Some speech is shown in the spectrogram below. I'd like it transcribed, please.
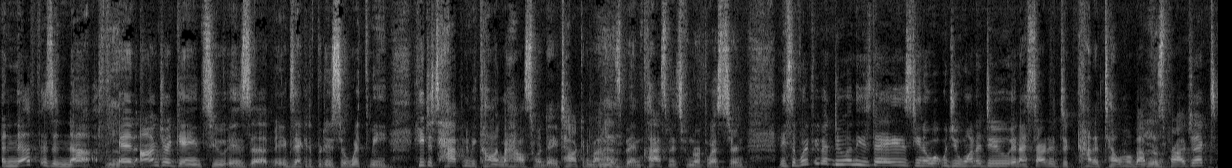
enough is enough. Yeah. And Andre Gaines, who is an executive producer with me, he just happened to be calling my house one day, talking to my Yeah. husband, classmates from Northwestern. And he said, What have you been doing these days? You know, what would you want to do? And I started to kind of tell him about this project.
